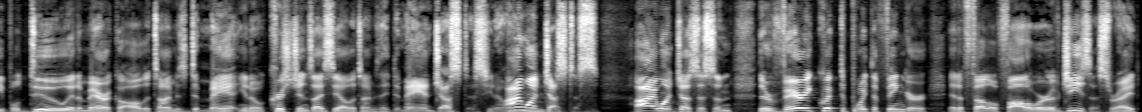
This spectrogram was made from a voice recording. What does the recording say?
people do in America all the time is demand, you know, Christians I see all the time is they demand justice. You know, I want mm-hmm. justice. I want justice. And they're very quick to point the finger at a fellow follower of Jesus, right?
